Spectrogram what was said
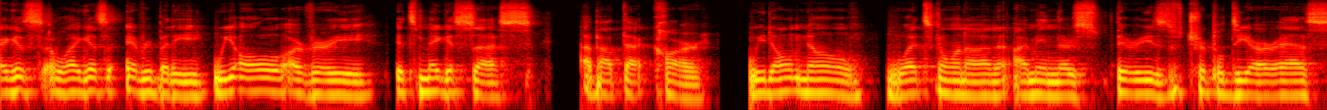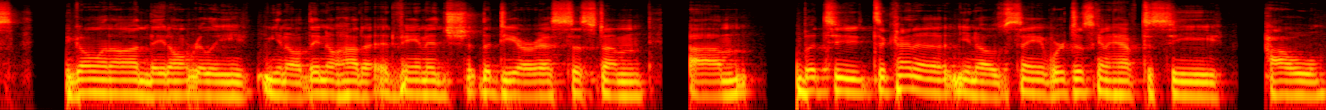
I, guess, well, I guess everybody, we all are very, it's mega sus about that car. We don't know what's going on. I mean, there's theories of triple DRS. going on. They don't really, you know, they know how to advantage the DRS system. Um, but to to kind of you know say we're just going to have to see how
